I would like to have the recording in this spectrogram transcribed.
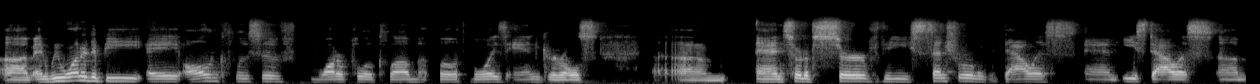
Um, and we wanted to be a all-inclusive water polo club, both boys and girls, um, and sort of serve the central Dallas and East Dallas um,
